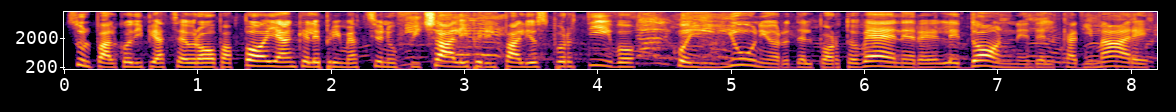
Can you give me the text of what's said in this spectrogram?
Sul palco di Piazza Europa poi anche le premiazioni ufficiali per il palio sportivo con gli junior del Porto Venere, le donne del Cadimare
